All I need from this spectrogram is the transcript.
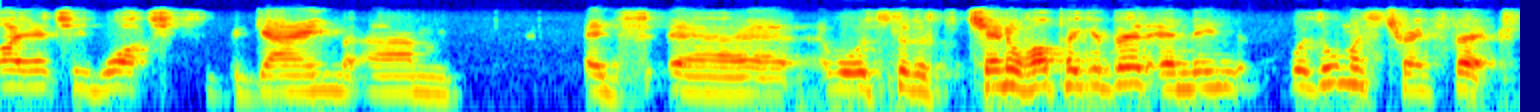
I actually watched the game. Um, uh, was sort of channel hopping a bit, and then was almost transfixed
